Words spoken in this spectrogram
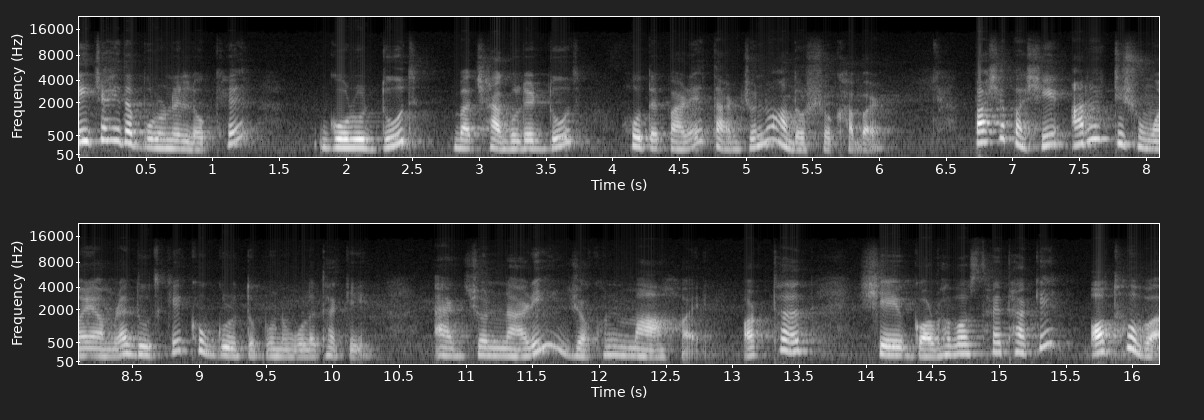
এই চাহিদা পূরণের লক্ষ্যে গরুর দুধ বা ছাগলের দুধ হতে পারে তার জন্য আদর্শ খাবার। পাশাপাশি আরও একটি সময়ে আমরা দুধকে খুব গুরুত্বপূর্ণ বলে থাকি। একজন নারী যখন মা হয়, অর্থাৎ সে গর্ভাবস্থায় থাকে অথবা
